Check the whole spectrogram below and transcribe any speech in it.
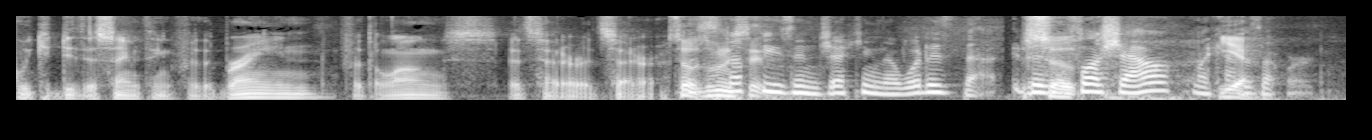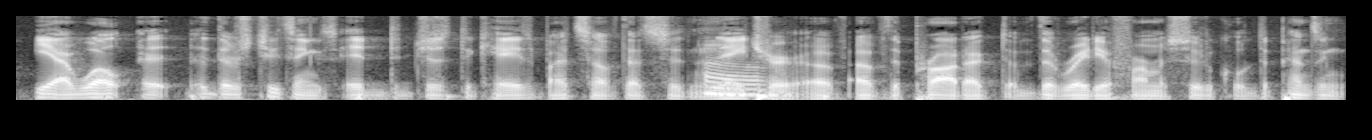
we could do the same thing for the brain, for the lungs, et cetera, et cetera. So, the stuff say- he's injecting, though, what is that? Does So- it flush out? Like, how Yeah. does that work? Yeah, well, it, there's two things. It just decays by itself. That's the Oh. nature of, of the product of the radiopharmaceutical. Depending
